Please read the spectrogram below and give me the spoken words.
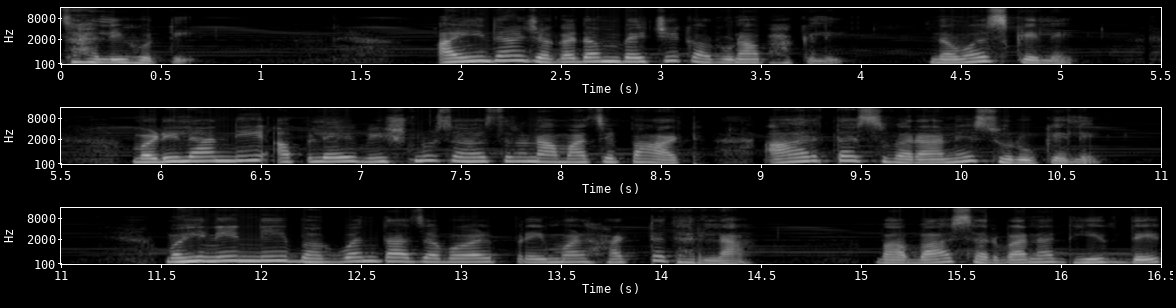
झाली होती. आईनं जगदंबेची करुणा भागली. नवस केले. वडिलांनी आपले विष्णू सहस्रनामाचे पाठ आर्त स्वराने सुरू केले. वहिनींनी भगवंताजवळ प्रेमळ हट्ट धरला. बाबा सर्वांना धीर देत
